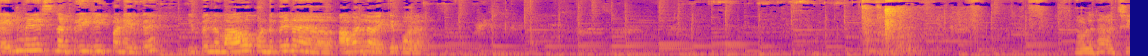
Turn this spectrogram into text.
டென் மினிட்ஸ் நான் ப்ரீ ஹீட் பண்ணியிருக்கேன் இப்போ இந்த மாவை கொண்டு போய் நான் அவனில் வைக்க போகிறேன் அவ்வளோதான் வச்சு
